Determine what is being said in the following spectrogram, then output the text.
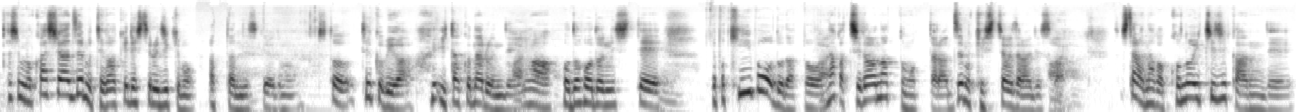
私昔は全部手書きでしてる時期もあったんですけれども、ちょっと手首が 痛くなるんで、今はほどほどにして、やっぱキーボードだとなんか違うなと思ったら全部消しちゃうじゃないですか。はいはい、そしたらなんかこの1時間で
